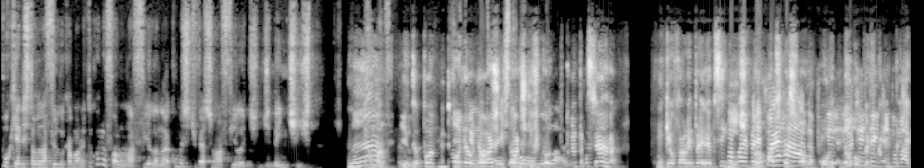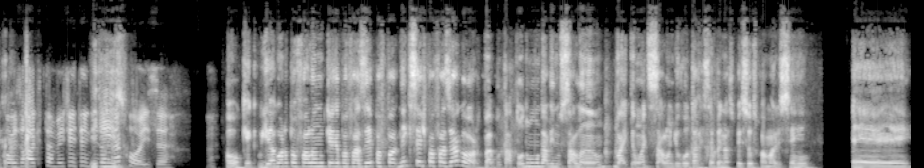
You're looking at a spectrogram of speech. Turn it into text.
porque eles estão na fila do camarote. Então quando eu falo na fila, não é como se estivesse uma fila de, de dentista. Não, é então, pô, então eu, eu, acho, eu acho que ficou errada. O que eu falei pra ele é o seguinte: não pode pessoal no corredor. Eu tinha entendido uma coisa, o Rock também tinha entendido Isso. outra coisa. Oh, que, e agora eu tô falando o que é pra fazer, pra, nem que seja pra fazer agora. Vai botar todo mundo ali no salão, vai ter um anti-salão onde eu vou estar recebendo as pessoas com a Malicene. É,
